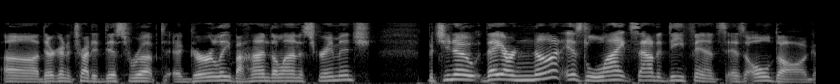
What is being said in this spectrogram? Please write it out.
Uh, they're going to try to disrupt uh, Gurley behind the line of scrimmage. But you know, they are not as lights out of defense as Old Dog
